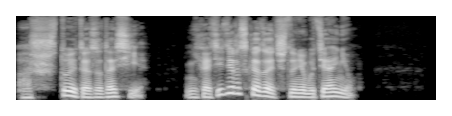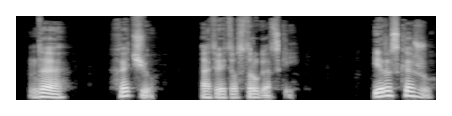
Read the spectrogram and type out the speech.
«А что это за досье? Не хотите рассказать что-нибудь о нем?» «Да, хочу», — ответил Стругацкий. «И расскажу».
